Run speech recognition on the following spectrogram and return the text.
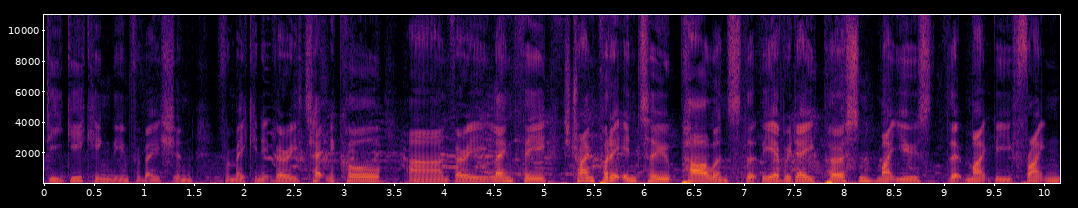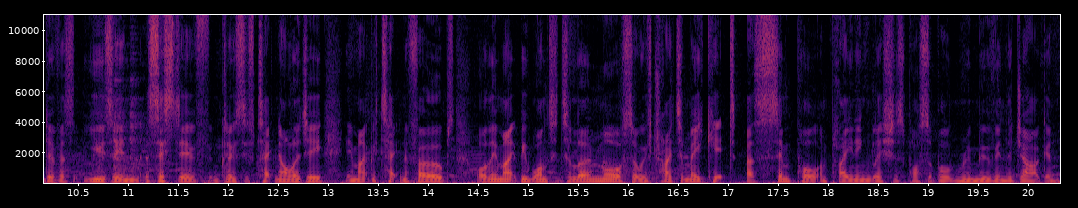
de geeking the information for making it very technical and very lengthy to try and put it into parlance that the everyday person might use that might be frightened of using assistive, inclusive technology. They might be technophobes or they might be wanting to learn more. So we've tried to make it as simple and plain English as possible, removing the jargon.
